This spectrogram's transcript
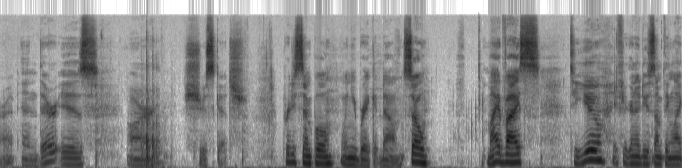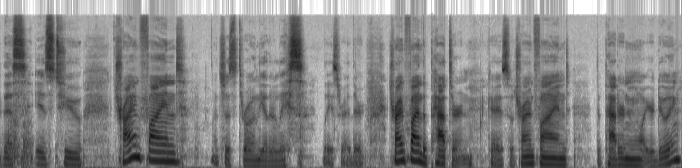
All right, and there is our shoe sketch. Pretty simple when you break it down. So my advice to you, if you're gonna do something like this, is to try and find, let's just throw in the other lace, lace right there. Try and find the pattern. Okay, so try and find the pattern in what you're doing,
